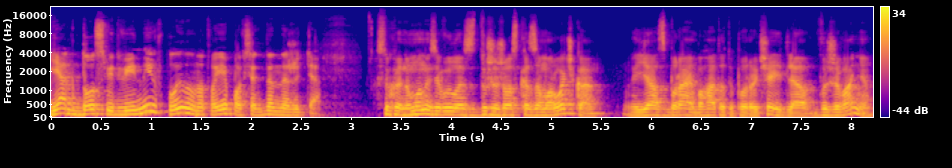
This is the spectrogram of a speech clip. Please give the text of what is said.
Як досвід війни вплинув на твоє повсякденне життя? Слухай, ну в мене з'явилась дуже жорстка заморочка. Я збираю багато типу речей для виживання.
